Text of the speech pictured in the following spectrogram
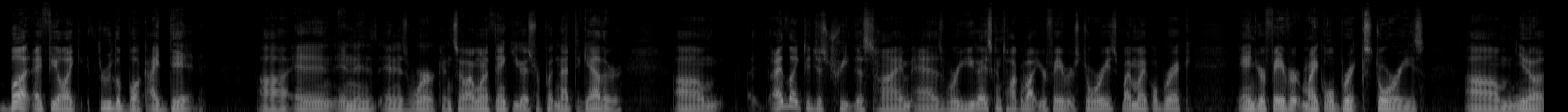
But I feel like through the book, I did, uh, and in, his his work. And so I want to thank you guys for putting that together. Um, I'd like to just treat this time as where you guys can talk about your favorite stories by Michael Brick and your favorite Michael Brick stories. Um, you know,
